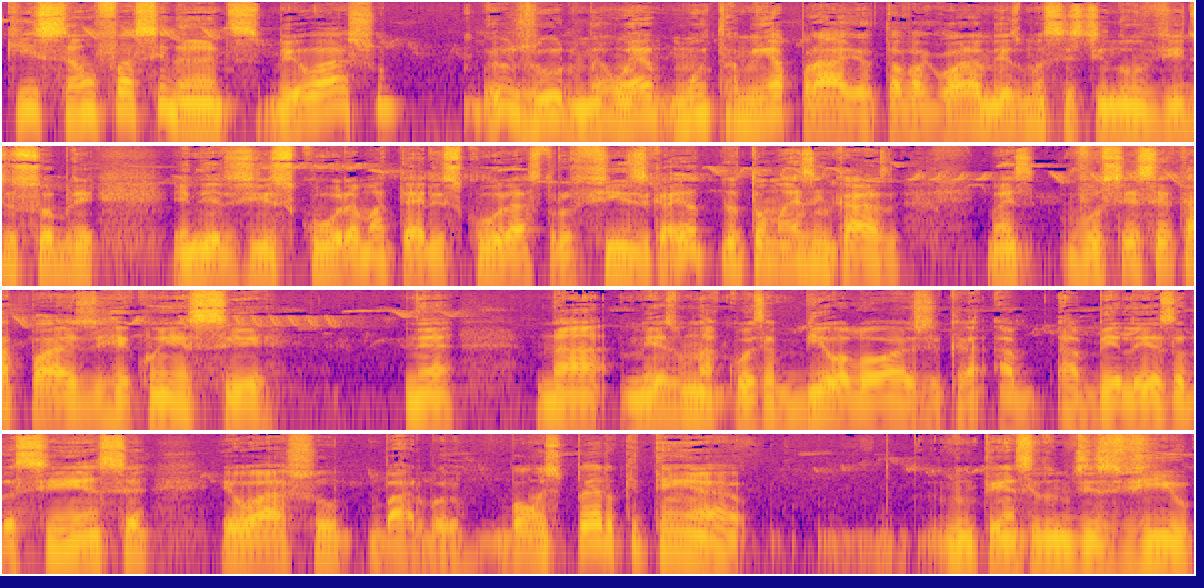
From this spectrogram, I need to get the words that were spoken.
que são fascinantes. Eu acho eu juro, não é muito a minha praia. Eu estava agora mesmo assistindo um vídeo sobre energia escura, matéria escura, astrofísica. Eu estou mais em casa. Mas você ser capaz de reconhecer, né, na, mesmo na coisa biológica, a, a beleza da ciência, eu acho bárbaro. Bom, espero que tenha não tenha sido um desvio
